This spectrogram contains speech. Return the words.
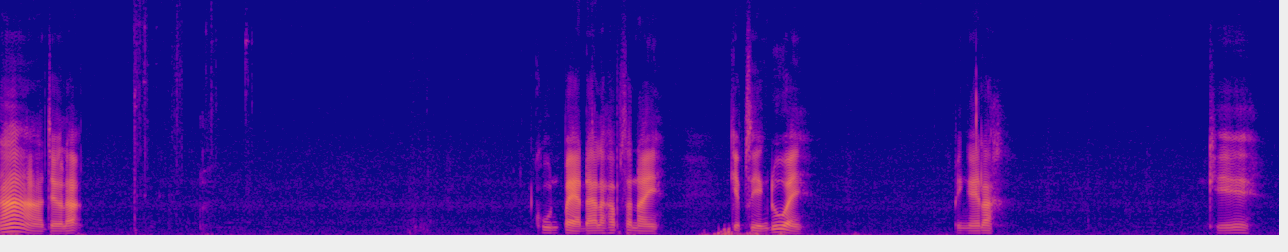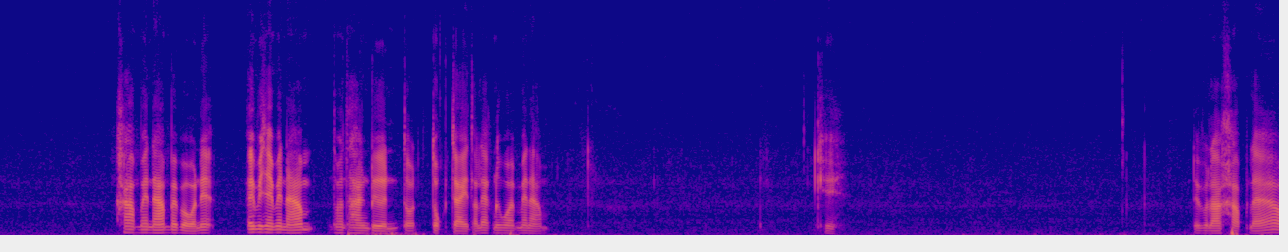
น่าเจอแล้วคูณแปดได้แล้วครับสไนเก็บเสียงด้วย เป็นไงล่ะ โอเค ข้ามแม่น้ำไปเปล่าวะเนี่ยเอ้ยไม่ใช่แม่น้ำมันทางเดินตกตกใจตอนแรกนึกว่าแม่น้ำโอเคได้เวลาขับแล้ว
